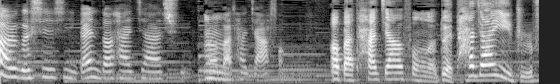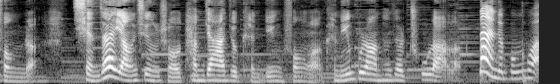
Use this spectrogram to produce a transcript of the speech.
道这个信息，你赶紧到他家去，然后把他家封了。啊，把他家封了，对他家一直封着。潜在阳性的时候，他们家就肯定封了，肯定不让他再出来了。那你就甭管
